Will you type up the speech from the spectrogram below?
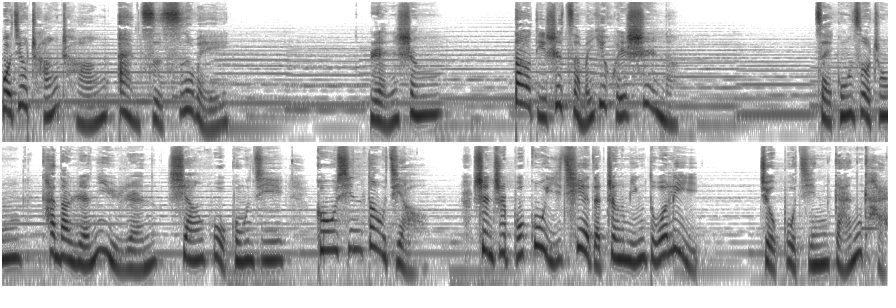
我就常常暗自思维：人生到底是怎么一回事呢？在工作中看到人与人相互攻击、勾心斗角，甚至不顾一切的争名夺利。就不禁感慨：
